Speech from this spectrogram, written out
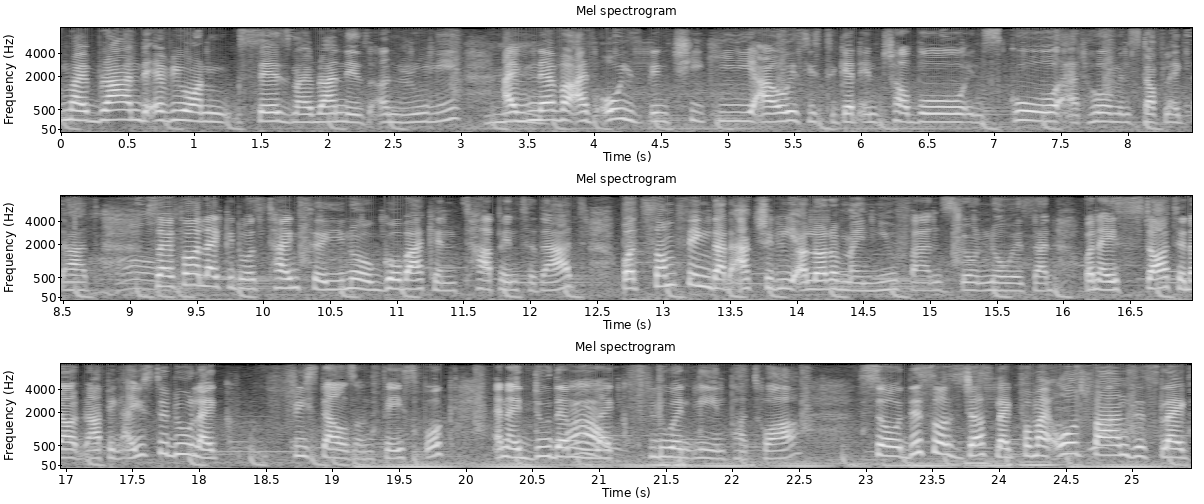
My brand, everyone says my brand is unruly. I've never, I've always been cheeky. I always used to get in trouble in school, at home, and stuff like that. So I felt like it was time to, you know, go back and tap into that. But something that actually a lot of my new fans don't know is that when I started out rapping, I used to do like freestyles on Facebook, and I do them Wow. like fluently in patois. So this was just like for my old fans, it's like,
